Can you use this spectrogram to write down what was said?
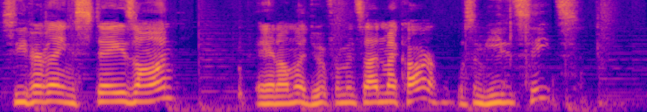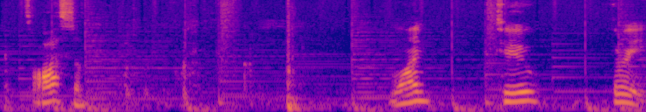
see if everything stays on, and I'm gonna do it from inside my car with some heated seats. It's awesome. One, two, three.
